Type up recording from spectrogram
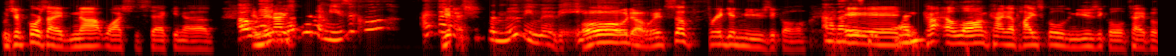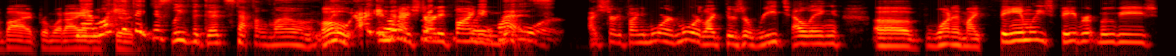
which of course I have not watched the second of. Oh and wait, then I, was it a musical? I thought yes. it was just a movie movie. Oh no, it's a friggin' musical. Oh, that's and a long kind of high school musical type of vibe from what I yeah, understood. why can't they just leave the good stuff alone? Oh, I, and then I started finding more. I started finding more and more like there's a retelling of one of my family's favorite movies,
